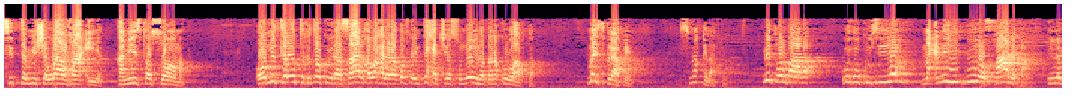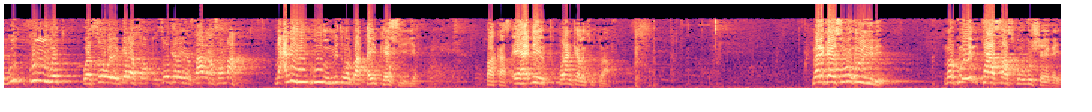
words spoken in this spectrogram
sita min shawaal raaciya qamiista sooma. Oo mid kale u tagtoo ku yidhahdo saabiqa waxa la idhaha qofka inta xajiya sunooyin haddana ku laabta. Ma iskhilaafeen isma khilaafeen mid walbaaba wuxuu ku siiye macnihii guudo saabiqa. Ila kulligood waa soo wada gela soo gelaya saabiqa soo maaha. Macnihii guudu mid walbaa qayb kaa siiya waa kaas. Ee hadhihi qur'aanka la isku khilaafo markaasu wuxuu yidhi markuu intaasaas kuugu sheegay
